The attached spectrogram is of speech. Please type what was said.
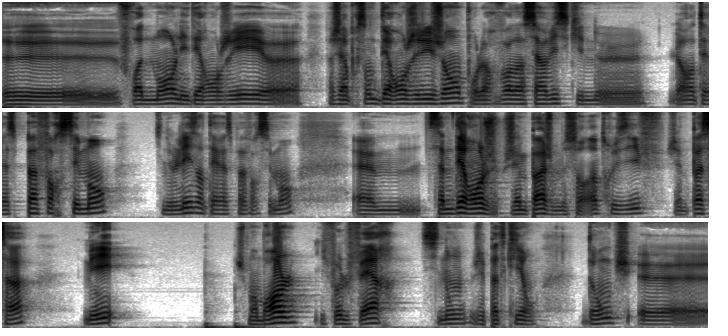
euh, froidement, les déranger. Euh. j'ai l'impression de déranger les gens pour leur vendre un service qui ne leur intéresse pas forcément, qui ne les intéresse pas forcément. Euh, ça me dérange. J'aime pas. Je me sens intrusif. J'aime pas ça. Mais je m'en branle. Il faut le faire. Sinon, j'ai pas de clients. Donc euh,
